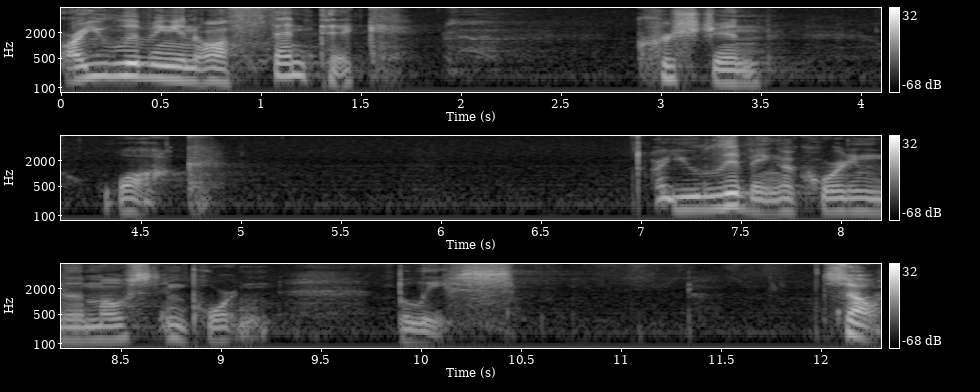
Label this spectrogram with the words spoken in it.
Are you living an authentic Christian walk? Are you living according to the most important beliefs? So,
